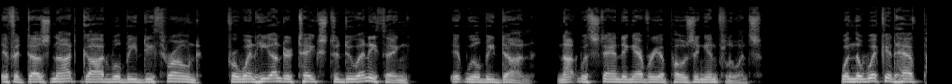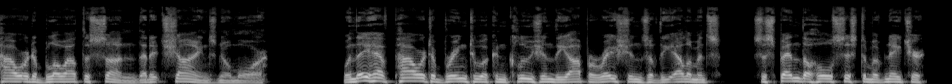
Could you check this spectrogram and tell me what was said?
If it does not, God will be dethroned, for when he undertakes to do anything, it will be done, notwithstanding every opposing influence. When the wicked have power to blow out the sun, that it shines no more. When they have power to bring to a conclusion the operations of the elements, suspend the whole system of nature,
